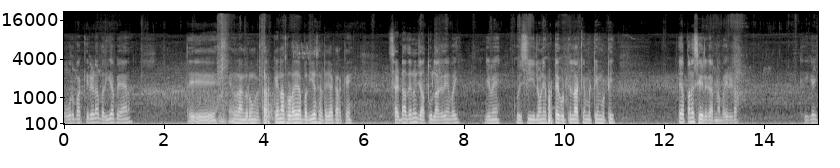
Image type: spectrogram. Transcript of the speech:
ਹੋਰ ਬਾਕੀ ਰੇੜਾ ਵਧੀਆ ਪਿਆ ਹੈ ਨਾ। ਤੇ ਇਹਨੂੰ ਰੰਗ ਰੁੰਗ ਕਰਕੇ ਨਾ ਥੋੜਾ ਜਿਹਾ ਵਧੀਆ ਸੈੱਟ ਜਿਹਾ ਕਰਕੇ ਸਾਈਡਾਂ ਤੇ ਇਹਨੂੰ ਜਾਤੂ ਲੱਗਦੇ ਆ ਬਾਈ। ਜਿਵੇਂ ਕੋਈ ਸੀ ਲਾਉਣੇ ਫੱਟੇ ਫੁੱਟੇ ਲਾ ਕੇ ਮਿੱਟੀ ਮੁੱਟੀ। ਇਹ ਆਪਾਂ ਨੇ ਸੇਲ ਕਰਨਾ ਬਾਈ ਰੇੜਾ ਠੀਕ ਹੈ ਜੀ।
